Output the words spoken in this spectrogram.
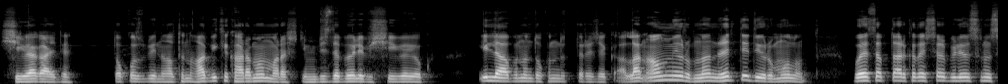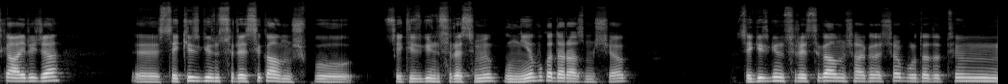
Şive kaydı. 9000 altın. Halbuki Kahramanmaraşlıyım. Bizde böyle bir şive yok. İlla buna dokundurtturacak. Lan almıyorum lan. Reddediyorum oğlum. Bu hesapta arkadaşlar biliyorsunuz ki ayrıca e, 8 gün süresi kalmış bu. 8 gün süresi mi? Bu niye bu kadar azmış ya? 8 gün süresi kalmış arkadaşlar. Burada da tüm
